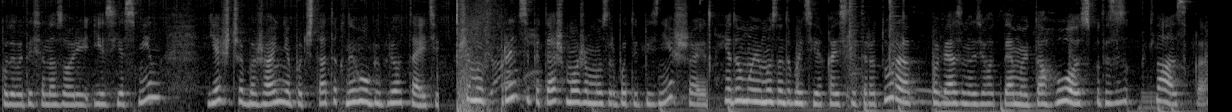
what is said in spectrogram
подивитися на зорі із Ясмін, є ще бажання почитати книгу у бібліотеці. Що ми, в принципі, теж можемо зробити пізніше. Я думаю, йому знадобиться якась література пов'язана з його темою. Та господи, будь ласка,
